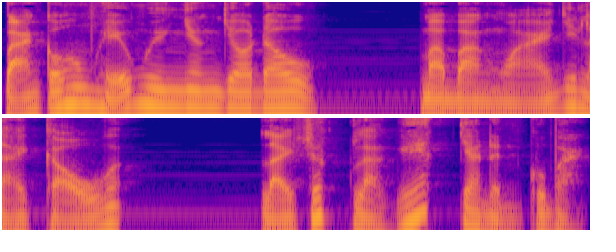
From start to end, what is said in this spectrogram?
Bạn cũng không hiểu nguyên nhân do đâu, Mà bà ngoại với lại cậu lại rất là ghét gia đình của bạn.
